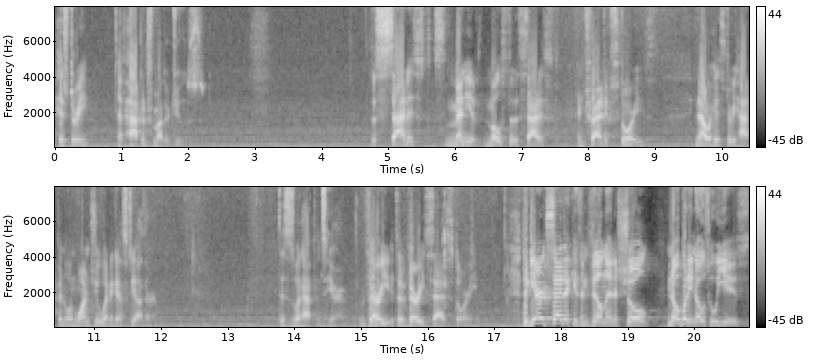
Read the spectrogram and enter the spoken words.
history have happened from other Jews. The saddest, many of, most of the saddest and tragic stories in our history happened when one Jew went against the other. This is what happens here. Very, it's a very sad story. The Ger Tzedek is in Vilna in a shul. Nobody knows who he is.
